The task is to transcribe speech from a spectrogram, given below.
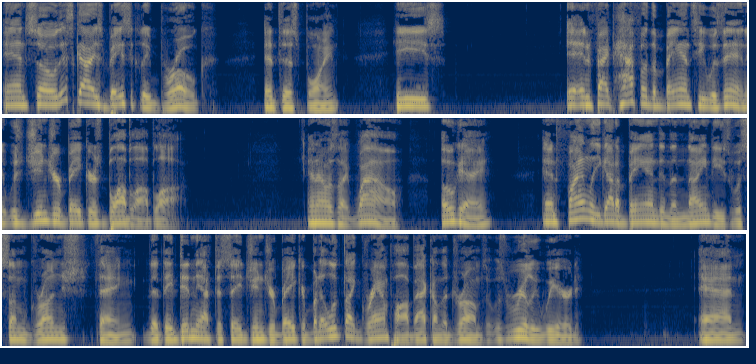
And so this guy's basically broke at this point. He's, in fact, half of the bands he was in, it was Ginger Baker's blah, blah, blah. And I was like, wow, okay. And finally, got a band in the 90s with some grunge thing that they didn't have to say Ginger Baker, but it looked like Grandpa back on the drums. It was really weird. And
